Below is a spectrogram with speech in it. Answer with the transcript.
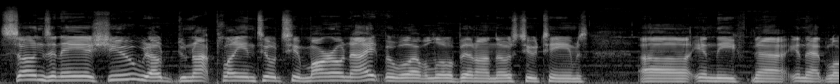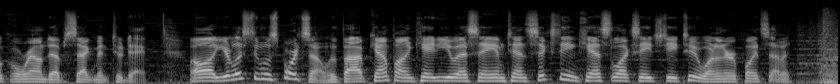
Suns and ASU do not play until tomorrow night, but we'll have a little bit on those two teams uh, in the uh, in that local roundup segment today. Uh, you're listening to Sports Zone with Bob Kemp on KDUS AM 1060 and KSLX HD2 100.7.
